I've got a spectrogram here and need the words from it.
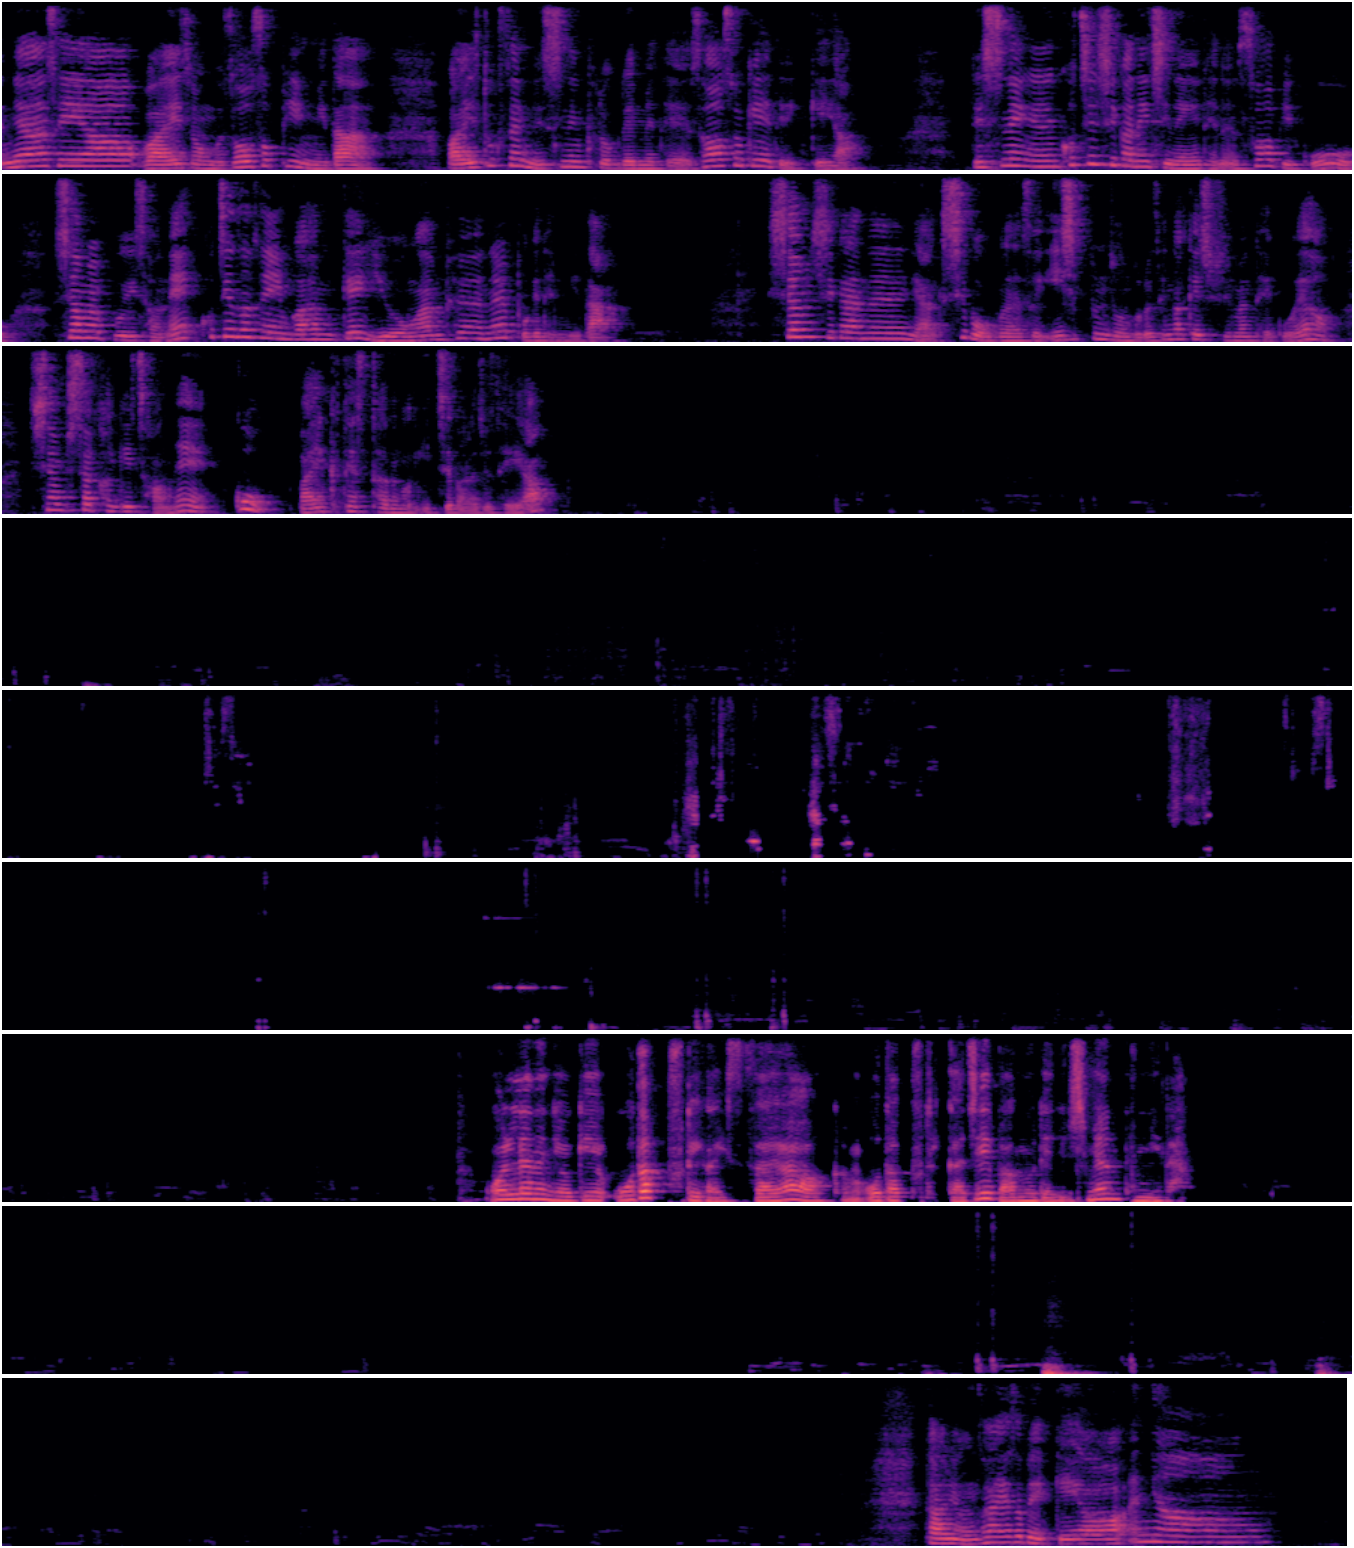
안녕하세요. Y정구소 소피입니다. Y톡쌤 리스닝 프로그램에 대해서 소개해 드릴게요. 리스닝은 코칭 시간이 진행이 되는 수업이고 시험을 보기 전에 코칭 선생님과 함께 유용한 표현을 보게 됩니다. 시험 시간은 약 15분에서 20분 정도로 생각해 주시면 되고요. 시험 시작하기 전에 꼭 마이크 테스트 하는 거 잊지 말아주세요. 원래는 여기에 오답풀이가 있어요. 그럼 오답풀이까지 마무리해 주시면 됩니다. 다음 영상에서 뵐게요. 안녕.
